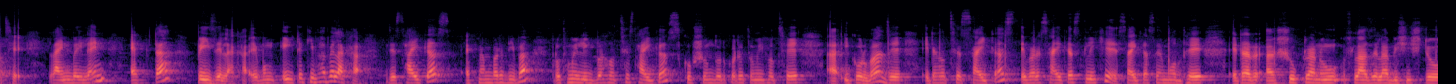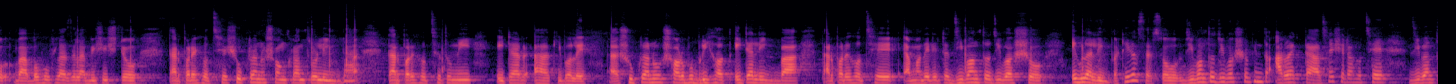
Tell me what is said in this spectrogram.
আছে লাইন বাই লাইন একটা পেজে লেখা। এবং এইটা কীভাবে লেখা? যে সাইকাস এক নম্বরে দিবা, প্রথমে লিখবা হচ্ছে সাইকাস খুব সুন্দর করে তুমি হচ্ছে আহ, ই করবা যে এটা হচ্ছে সাইকাস এবারে সাইকাস লিখে সাইকাসের মধ্যে এটার শুক্রাণু ফ্লাজেলা বিশিষ্ট বা বহু ফ্লাজেলা বিশিষ্ট তারপরে হচ্ছে শুক্রাণু সংক্রান্ত লিখবা তারপরে হচ্ছে তুমি এটার কি বলে শুক্রাণু সর্ববৃহৎ এটা লিখবা তারপরে হচ্ছে আমাদের এটা জীবন্ত জীবাশ্ম এগুলা লিখবা ঠিক আছে? সো জীবন্ত জীবাশ্ম কিন্তু আরও একটা আছে সেটা হচ্ছে জীবন্ত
